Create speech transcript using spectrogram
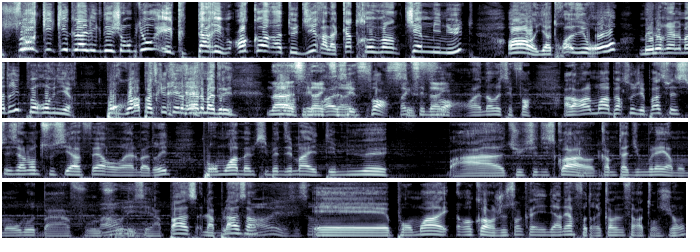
sans qu'il quitte la Ligue des Champions, et que tu arrives encore à te dire à la 80e minute, oh, il y a 3-0, mais le Real Madrid peut revenir. Pourquoi? Parce que c'est le Real Madrid. Non, c'est c'est fort, C'est vrai que c'est c'est dingue. fort. Ouais, non mais c'est fort. Alors moi perso, j'ai pas spé- spécialement de soucis à faire au Real Madrid. Pour moi, même si Benzema a été muet, bah tu te dis quoi Comme t'as dit Moulay, à un moment ou l'autre, bah faut, Bah faut oui. laisser la place, la place. hein. Ah ça. Et pour moi, encore, je sens que l'année dernière, faudrait quand même faire attention.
